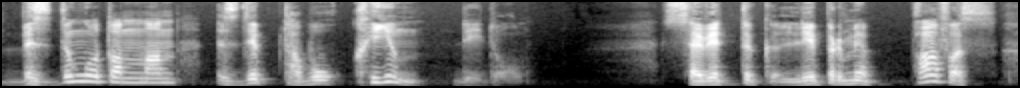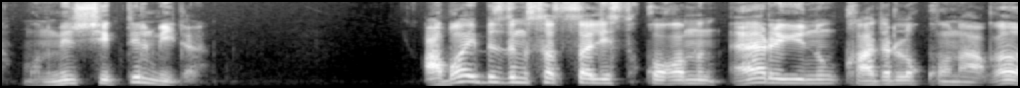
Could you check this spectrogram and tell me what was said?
біздің отаннан іздеп табу қиын дейді ол. Советтік лепірме пафос мұнымен шектелмейді. Абай біздің социалистік қоғамның әр үйінің қадірлі қонағы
